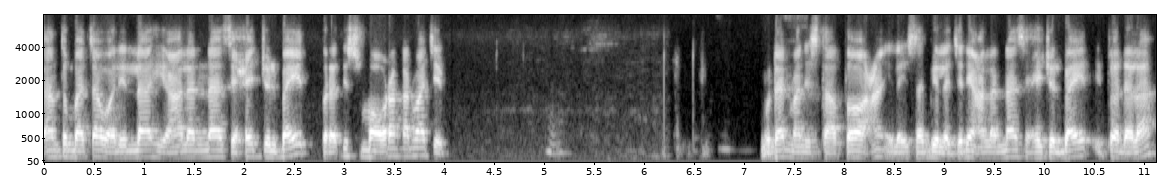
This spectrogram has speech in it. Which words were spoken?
antum baca walillahi 'alan nasi hajjul bait berarti semua orang kan wajib. Kemudian man istata'a ilaihi sabila. Jadi 'alan nasi hajjul bait itu adalah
